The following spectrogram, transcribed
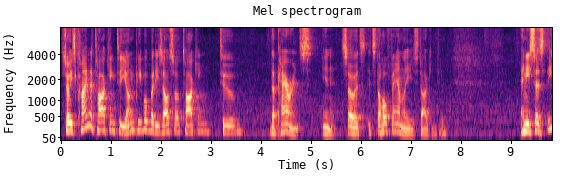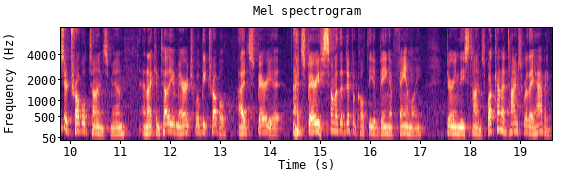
So he's kind of talking to young people, but he's also talking to the parents in it. So it's, it's the whole family he's talking to. And he says, These are troubled times, man. And I can tell you, marriage will be trouble. I'd spare you it. I'd spare you some of the difficulty of being a family during these times. What kind of times were they having?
